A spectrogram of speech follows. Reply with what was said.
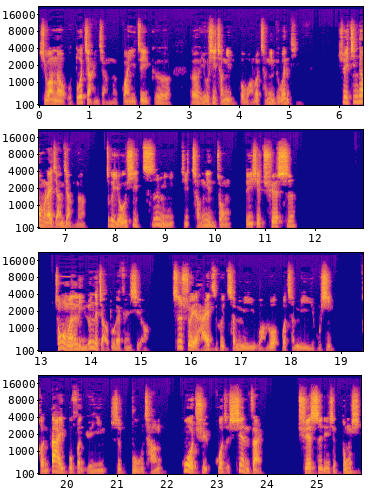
希望呢我多讲一讲呢关于这个呃游戏成瘾或网络成瘾的问题。所以今天我们来讲讲呢，这个游戏痴迷及成瘾中的一些缺失。从我们理论的角度来分析啊，之所以孩子会沉迷于网络或沉迷于游戏，很大一部分原因是补偿过去或者现在缺失的一些东西。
